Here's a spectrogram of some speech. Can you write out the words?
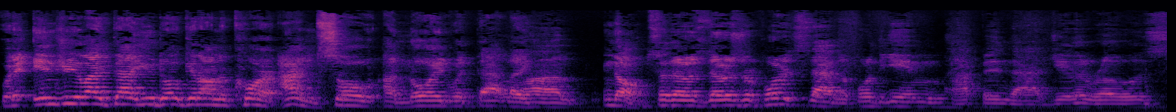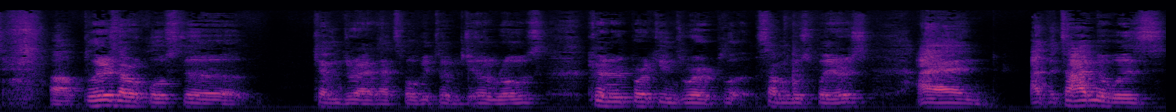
With an injury like that, you don't get on the court. I'm so annoyed with that. Like, Um, no, So there was there was reports that before the game happened that Jalen Rose, uh, players that were close to Kevin Durant had spoken to him. Jalen Rose, Kendrick Perkins were pl- some of those players, and at the time it was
